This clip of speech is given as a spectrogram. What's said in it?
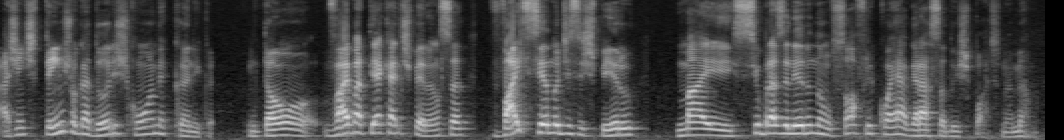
A gente tem jogadores com a mecânica. Então, vai bater aquela esperança, vai ser no desespero, mas se o brasileiro não sofre, qual é a graça do esporte, não é mesmo?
